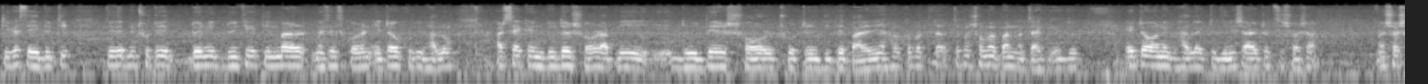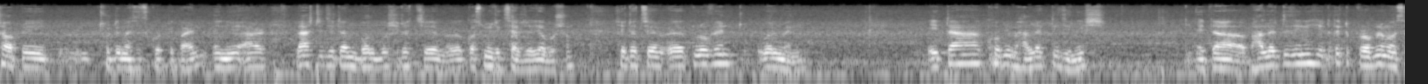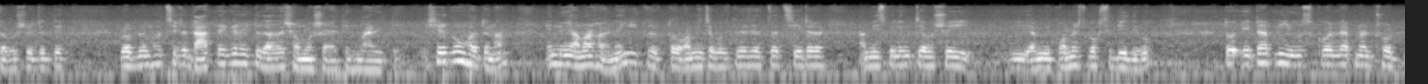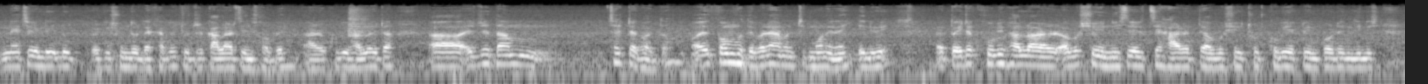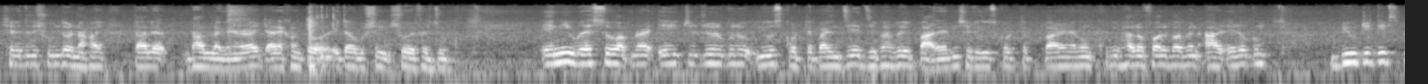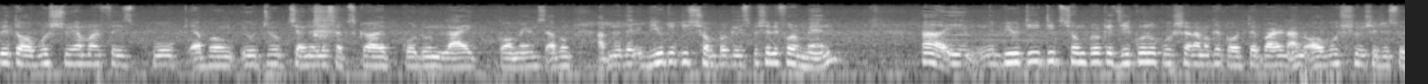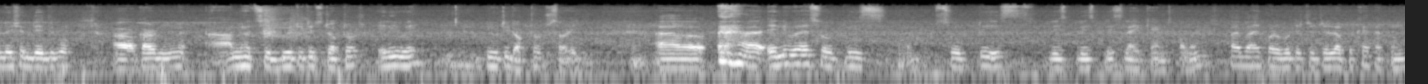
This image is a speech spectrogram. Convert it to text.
ঠিক আছে? এই দুটি যদি আপনি ছুটে, দৈনিক দুই থেকে তিনবার মেসেজ করেন, এটাও খুবই ভালো। আর সেকেন্ড দুধের স্বর, আপনি দুধের স্বর ঠোঁটে দিতে পারেন। হালকা পাতলা, যখন সময় পান না, চাকরি এটাও অনেক ভালো একটা জিনিস। আর একটা হচ্ছে শশা আর শশা আপনি ঠোঁটে মেসেজ করতে পারেন। এনিওয়ে আর লাস্টে যেটা আমি বলব সেটা হচ্ছে কসমেটিক সার্জারি অবশ্য। সেটা হচ্ছে ক্লোভেন্ট ওয়েলম্যান এটা খুবই ভালো একটি জিনিস। এটা ভালো একটি জিনিস, এটাতে একটা প্রবলেম আছে অবশ্যই এটাতে প্রবলেম হচ্ছে এটা দাঁতে গেলে একটু দাঁতের সমস্যা আই থিঙ্ক মারিতে সেরকম হয়তো না। এমনি আমার হয় নাই। তো আমি যা বলতে চাচ্ছি, এটার আমি স্পেলিংটি অবশ্যই আমি কমেন্টস বক্সে দিয়ে দিব। তো এটা আপনি ইউজ করলে আপনার ঠোঁট ন্যাচারালি লুক কি সুন্দর দেখাবে, ঠোঁটের কালার চেঞ্জ হবে, আর খুবই ভালো। এটা এটার দাম, ষাট টাকা হয়তো কম হতে পারে, আমার ঠিক মনে নেই। এনিওয়ে তো এটা খুবই ভালো, আর অবশ্যই নিচের চেহারাতে অবশ্যই ঠোঁট খুবই একটা ইম্পর্টেন্ট জিনিস। সেটা যদি সুন্দর না হয়, তাহলে ভালো লাগে না রাইট আর এখন তো এটা অবশ্যই শোয়েফের যুগ। এনিওয়ে সো আপনার এই টিউটোরিয়ালগুলো ইউজ করতে পারেন, যে যেভাবে পারেন, সেটা ইউজ করতে পারেন, এবং খুবই ভালো ফল পাবেন। আর এরকম বিউটি টিপস পেতে অবশ্যই আমার ফেসবুক এবং ইউটিউব চ্যানেলে সাবস্ক্রাইব করুন লাইক কমেন্টস এবং আপনাদের বিউটি টিপস সম্পর্কে স্পেশালি ফর ম্যান হ্যাঁ এই বিউটি টিপস সম্পর্কে যে কোনো কোশ্চেন আমাকে করতে পারেন, আমি অবশ্যই সেটির সলিউশন দিয়ে দিব। কারণ আমি হচ্ছে beauty tips doctor anyway beauty doctor sorry anyway so please so please please please please like and comment bye bye পরবর্তী টিউটোরিয়াল অপেক্ষায় থাকুন।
